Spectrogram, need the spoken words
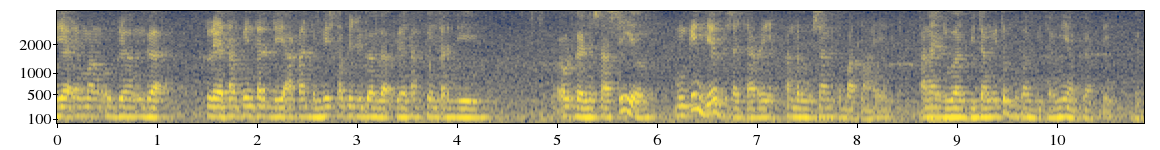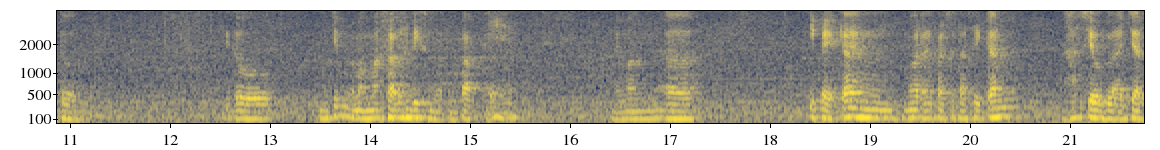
dia emang udah nggak kelihatan pinter di akademis tapi juga nggak kelihatan pinter di organisasi ya mungkin dia bisa cari penembusan tempat lain karena Iya. dua bidang itu bukan bidangnya berarti betul itu mungkin memang masalah di semua tempat kan. Iya. memang eh, IPK yang merepresentasikan hasil belajar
